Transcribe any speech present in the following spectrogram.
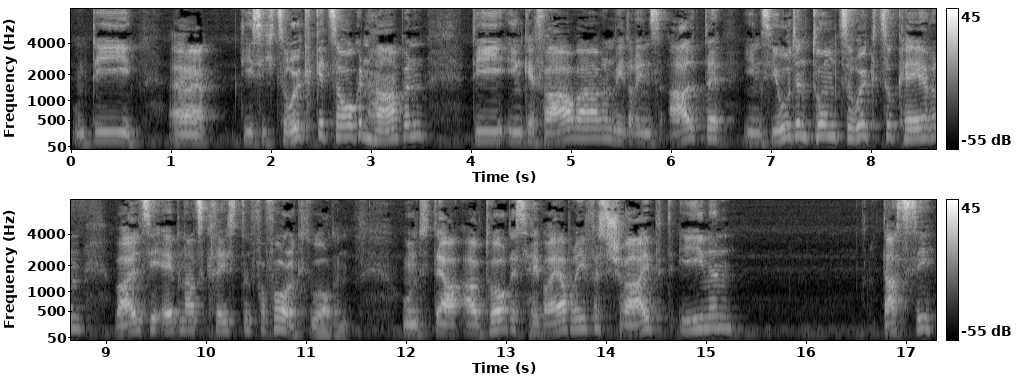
und die, äh, die sich zurückgezogen haben, die in Gefahr waren, wieder ins alte, ins Judentum zurückzukehren, weil sie eben als Christen verfolgt wurden. Und der Autor des Hebräerbriefes schreibt ihnen, dass sie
